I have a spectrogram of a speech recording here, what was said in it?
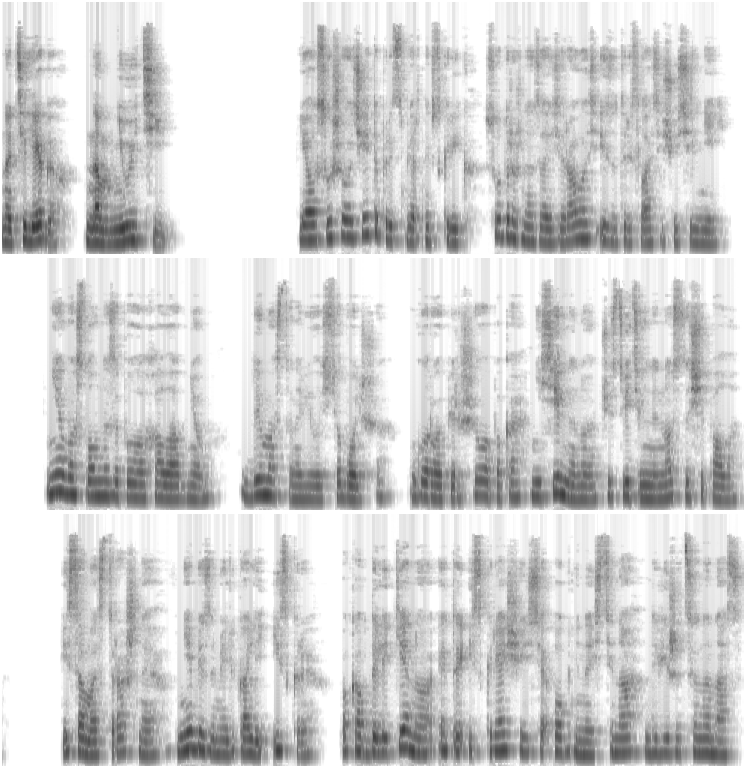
На телегах нам не уйти. Я услышала чей-то предсмертный вскрик, судорожно заозиралась и затряслась еще сильней. Небо словно заполыхало огнем. Дыма становилось все больше. Горло першило пока не сильно, но чувствительный нос защипало. И самое страшное, в небе замелькали искры, пока вдалеке, но эта искрящаяся огненная стена движется на нас.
